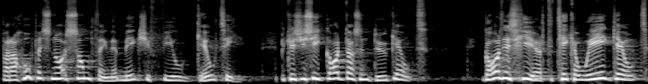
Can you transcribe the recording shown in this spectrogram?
But I hope it's not something that makes you feel guilty. Because you see, God doesn't do guilt. God is here to take away guilt.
